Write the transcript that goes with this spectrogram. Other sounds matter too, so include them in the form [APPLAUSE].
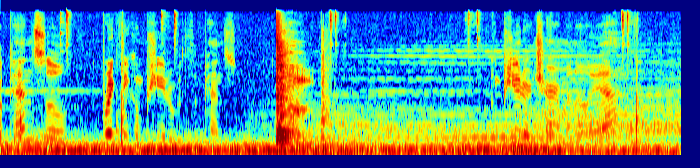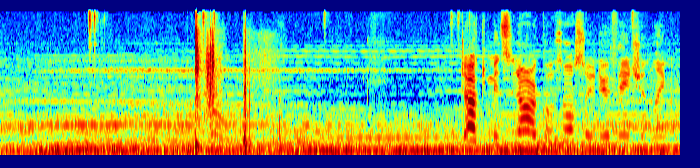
a pencil. Break the computer with the pencil. [GASPS] computer terminal, yeah? Documents and articles also do with ancient language.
